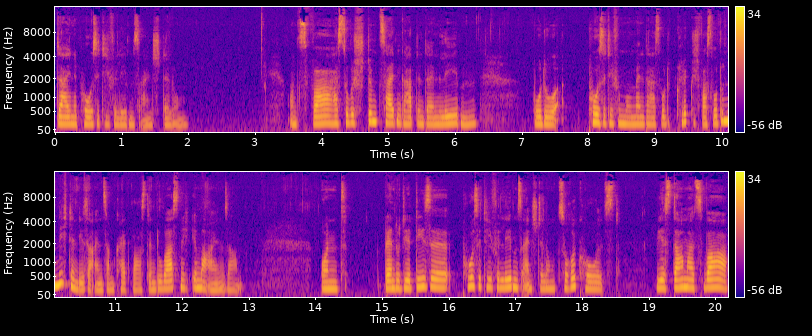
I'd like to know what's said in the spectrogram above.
deine positive Lebenseinstellung. Und zwar hast du bestimmt Zeiten gehabt in deinem Leben, wo du positive Momente hast, wo du glücklich warst, wo du nicht in dieser Einsamkeit warst, denn du warst nicht immer einsam. Und wenn du dir diese positive Lebenseinstellung zurückholst, wie es damals war,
